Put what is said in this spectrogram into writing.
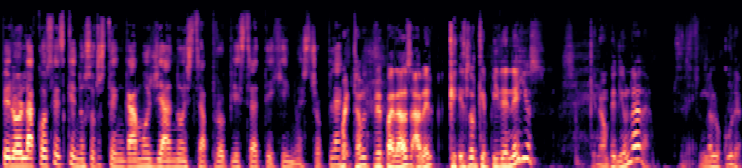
Pero la cosa es que nosotros tengamos ya nuestra propia estrategia y nuestro plan. Bueno, estamos preparados a ver qué es lo que piden ellos, que no han pedido nada. Es una locura.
